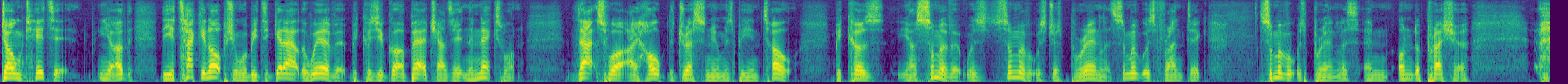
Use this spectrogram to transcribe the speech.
don't hit it. You know, the attacking option would be to get out the way of it because you've got a better chance of hitting the next one. That's what I hope the dressing room is being told, because you know some of it was some of it was just brainless, some of it was frantic, some of it was brainless, and under pressure,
